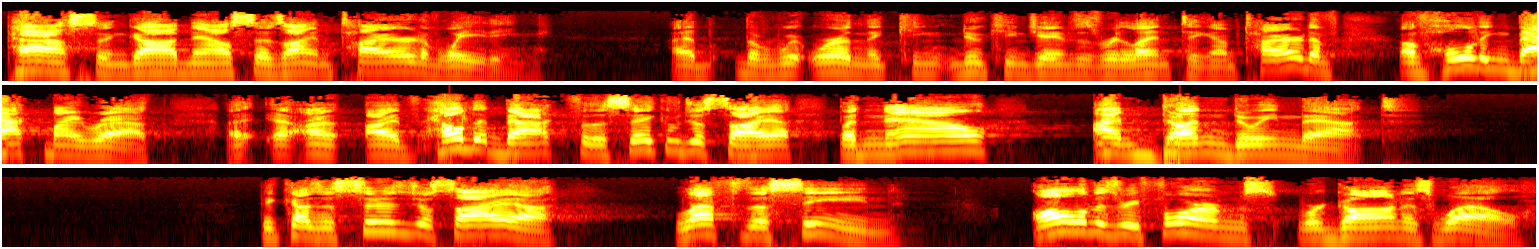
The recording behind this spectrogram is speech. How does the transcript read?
passed, and God now says, I am tired of waiting. I, the word in the King, New King James is relenting. I'm tired of, of holding back my wrath. I, have held it back for the sake of Josiah, but now I'm done doing that. Because as soon as Josiah left the scene, all of his reforms were gone as well.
